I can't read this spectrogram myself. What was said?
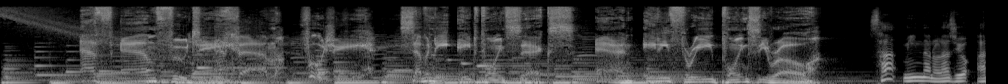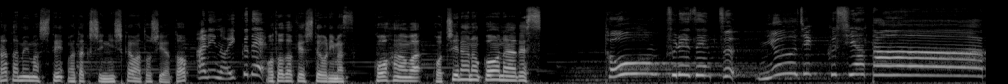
FM Fuji. FM Fuji. 78.6 and 83.0. さあみんなのラジオ改めまして私西川俊也と有野育でお届けしております後半はこちらのコーナーですトーンプレゼンツミュージックシアター。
